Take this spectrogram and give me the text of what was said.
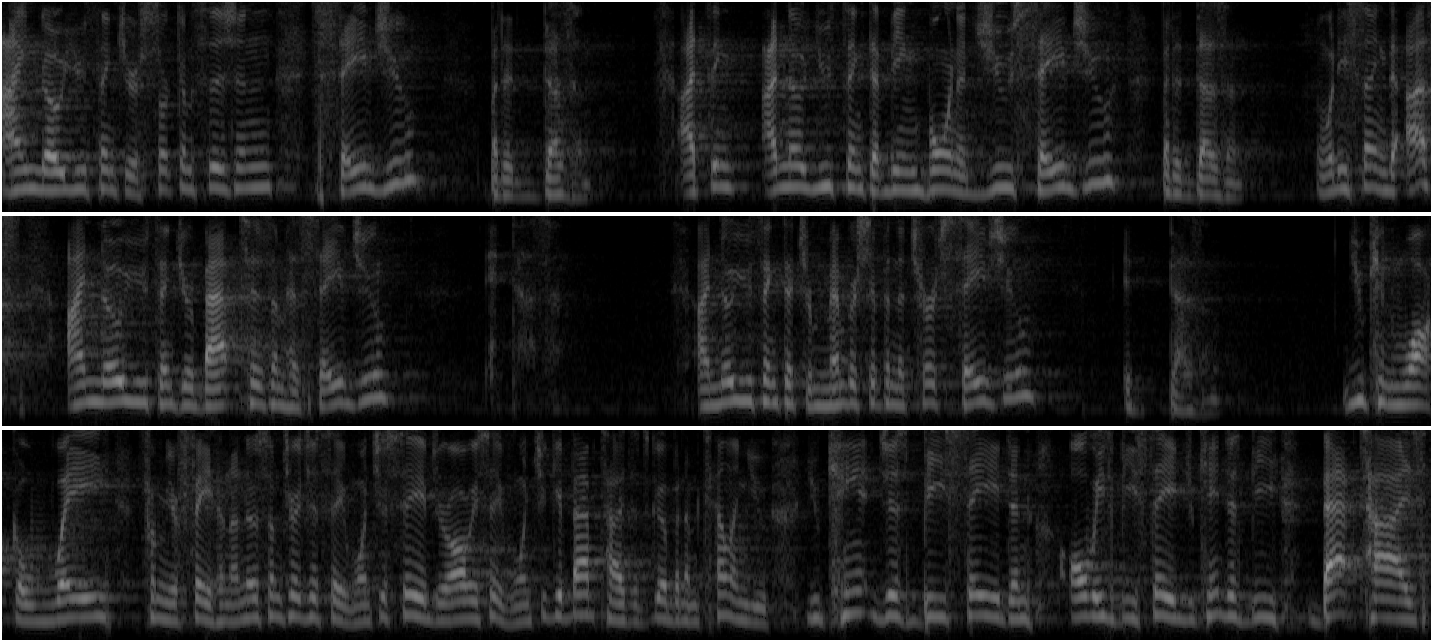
I know you think your circumcision saved you, but it doesn't. I think I know you think that being born a Jew saved you, but it doesn't. And what he's saying to us, I know you think your baptism has saved you. It doesn't. I know you think that your membership in the church saves you. It doesn't. You can walk away from your faith. And I know some churches say, once you're saved, you're always saved. Once you get baptized, it's good. But I'm telling you, you can't just be saved and always be saved. You can't just be baptized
